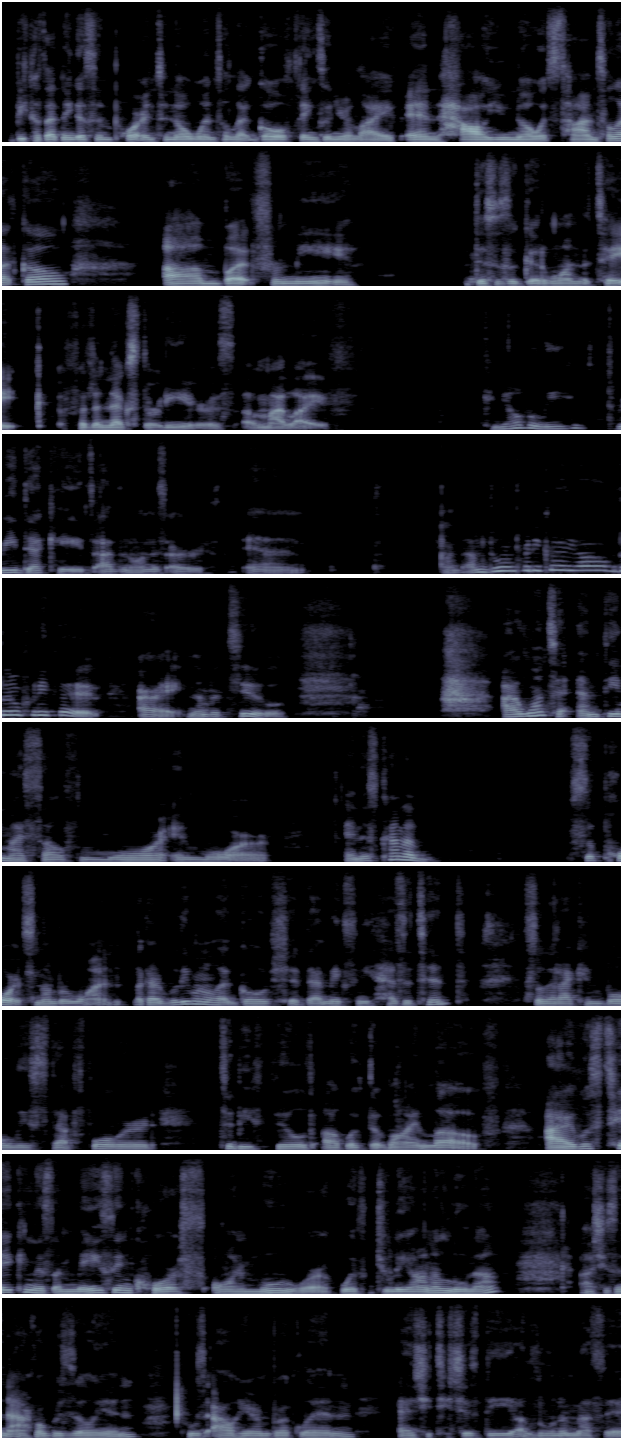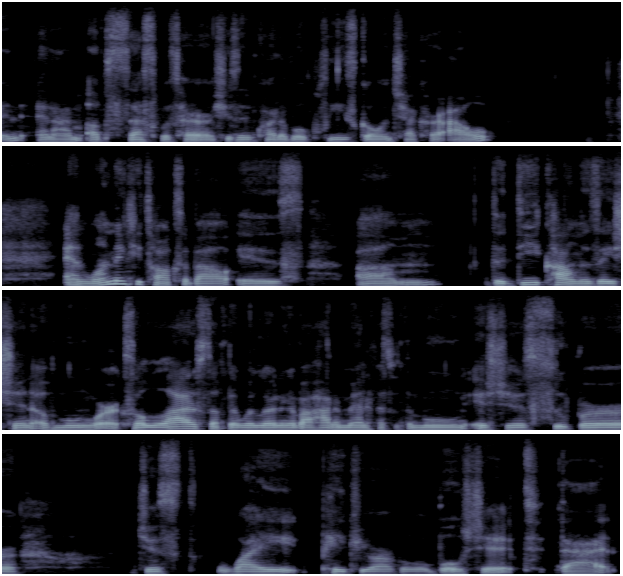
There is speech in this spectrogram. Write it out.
because I think it's important to know when to let go of things in your life and how you know it's time to let go. Um, but for me, this is a good one to take for the next 30 years of my life. Can y'all believe three decades I've been on this earth and I'm, doing pretty good, y'all. I'm doing pretty good. All right, number two, I want to empty myself more and more. And this kind of supports number one. Like, I really want to let go of shit that makes me hesitant so that I can boldly step forward to be filled up with divine love. I was taking this amazing course on moon work with Juliana Luna. Uh, she's an Afro Brazilian who's out here in Brooklyn and she teaches the Luna method, and I'm obsessed with her. She's incredible. Please go and check her out. And one thing she talks about is um, the decolonization of moon work. So a lot of stuff that we're learning about how to manifest with the moon is just super, just white patriarchal bullshit that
